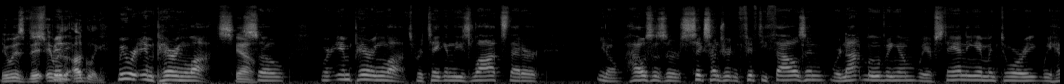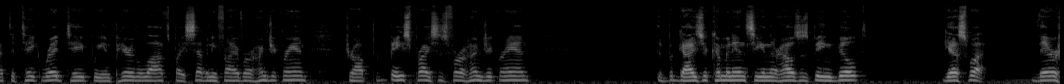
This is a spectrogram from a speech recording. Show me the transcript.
It was vi- it was ugly. We were impairing lots. Yeah. So we're impairing lots. We're taking these lots that are, you know, houses are six hundred and fifty thousand. We're not moving them. We have standing inventory. We have to take red tape. We impair the lots by seventy five or hundred grand. Drop base prices for hundred grand. The guys are coming in, seeing their houses being built. Guess what? Their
